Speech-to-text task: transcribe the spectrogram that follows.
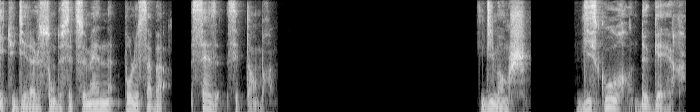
Étudiez la leçon de cette semaine pour le sabbat 16 septembre. Dimanche. Discours de guerre.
